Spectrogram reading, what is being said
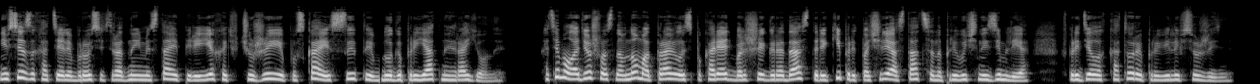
Не все захотели бросить родные места и переехать в чужие, пускай и сытые, благоприятные районы. Хотя молодежь в основном отправилась покорять большие города, старики предпочли остаться на привычной земле, в пределах которой провели всю жизнь.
